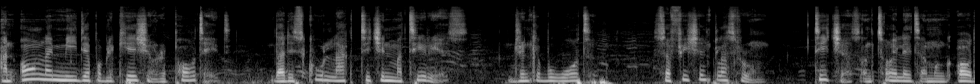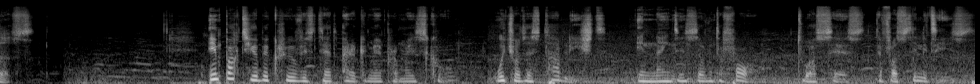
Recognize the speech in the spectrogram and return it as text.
an online media publication reported that the school lacked teaching materials, drinkable water, sufficient classroom, teachers and toilets among others. Impact Yobe Crew visited Arikime Primary School, which was established in 1974 to assess the facilities.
